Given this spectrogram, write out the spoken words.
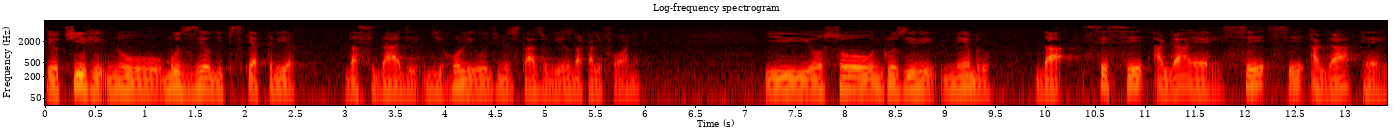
Eu tive no Museu de Psiquiatria da cidade de Hollywood, nos Estados Unidos, na Califórnia. E eu sou, inclusive, membro da CCHR. CCHR.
